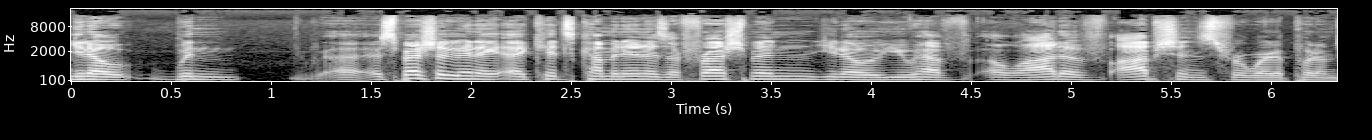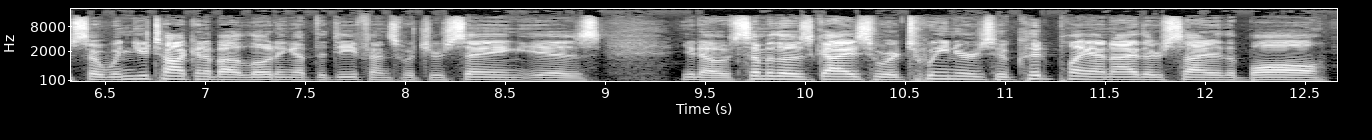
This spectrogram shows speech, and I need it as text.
you know, when uh, especially when a, a, kid's coming in as a freshman, you know, you have a lot of options for where to put them. So when you're talking about loading up the defense, what you're saying is, you know, some of those guys who are tweeners who could play on either side of the ball,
